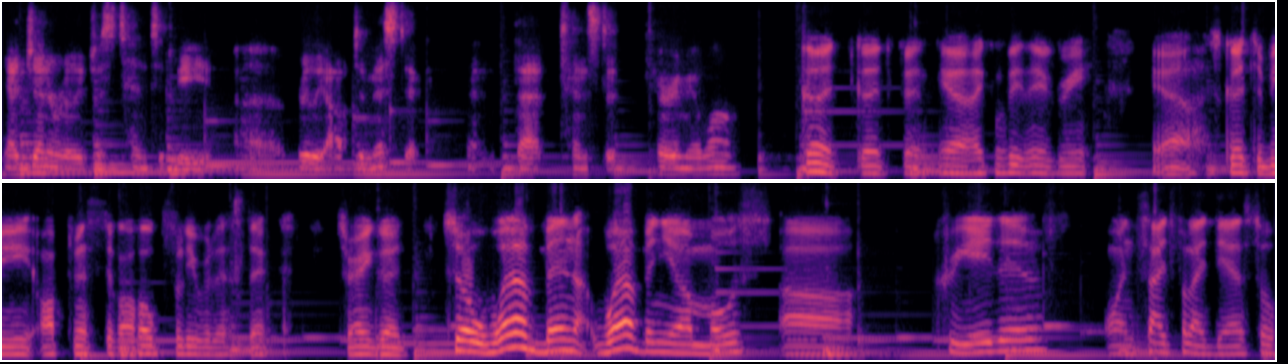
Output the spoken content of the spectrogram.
yeah, I generally just tend to be uh, really optimistic, and that tends to carry me along. Good, good, good. Yeah, I completely agree. Yeah, it's good to be optimistic or hopefully realistic. It's very good. So, what have been what have been your most uh creative or insightful ideas so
